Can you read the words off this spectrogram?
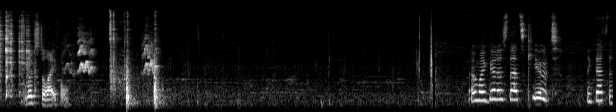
It looks delightful. Oh my goodness, that's cute. Like that's the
